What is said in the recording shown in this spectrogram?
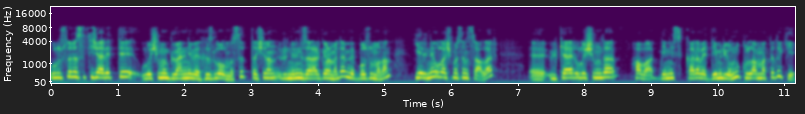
Uluslararası ticarette ulaşımın güvenli ve hızlı olması taşınan ürünlerin zarar görmeden ve bozulmadan yerine ulaşmasını sağlar. Ee, ülkeler ulaşımda hava, deniz, kara ve demir yolunu kullanmaktadır ki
